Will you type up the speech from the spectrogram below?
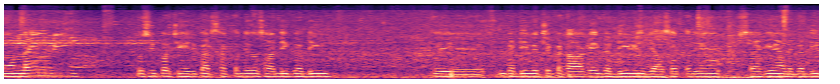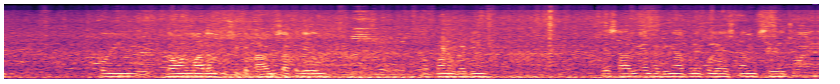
ਆਨਲਾਈਨ ਵੀ ਤੁਸੀਂ ਪਰਚੇਜ ਕਰ ਸਕਦੇ ਹੋ ਸਾਡੀ ਗੱਡੀ। ਤੇ ਗੱਡੀ ਵਿੱਚ ਕਟਾ ਕੇ ਗੱਡੀ ਵੀ ਲਿਜਾ ਸਕਦੇ ਹੋ। ਸੈਕਿੰਡ ਹੈਂਡ ਗੱਡੀ ਕੋਈ ਡਾਊਨ ਮਾਡਲ ਤੁਸੀਂ ਕਟਾ ਵੀ ਸਕਦੇ ਹੋ। ਆਪਾਂ ਨੂੰ ਗੱਡੀ ਇਹ ਸਾਰੀਆਂ ਗੱਡੀਆਂ ਆਪਣੇ ਕੋਲ ਇਸ ਟਾਈਮ ਸੇਲ 'ਚ ਹੈ।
